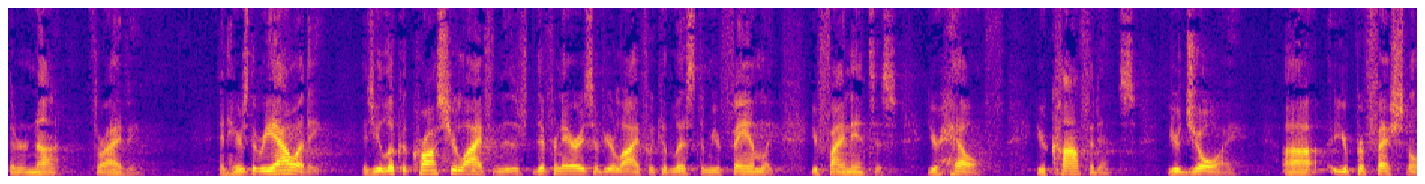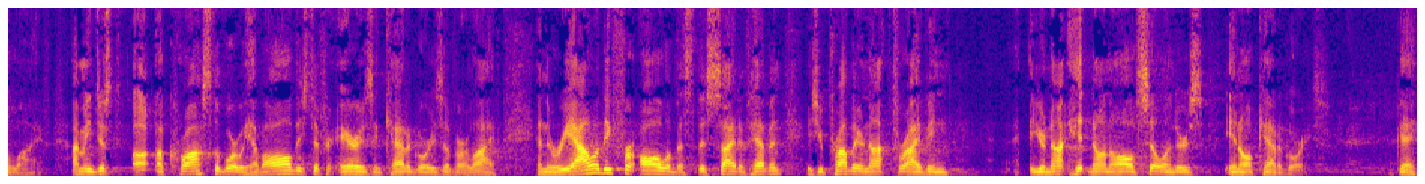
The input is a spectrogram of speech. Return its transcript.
that are not thriving? And here's the reality. As you look across your life in the different areas of your life, we could list them your family, your finances, your health, your confidence, your joy, uh, your professional life. I mean, just uh, across the board, we have all these different areas and categories of our life. And the reality for all of us this side of heaven is you probably are not thriving, you're not hitting on all cylinders in all categories okay?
